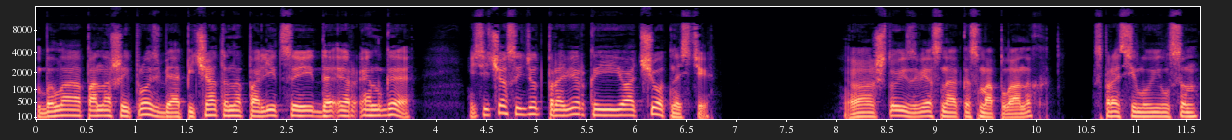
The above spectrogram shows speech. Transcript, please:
была по нашей просьбе опечатана полицией ДРНГ, и сейчас идет проверка ее отчетности. А что известно о космопланах? спросил Уилсон.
